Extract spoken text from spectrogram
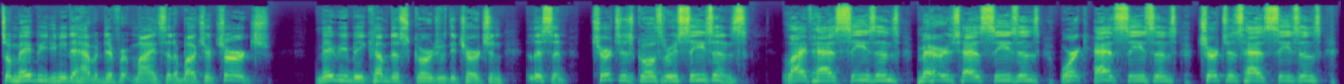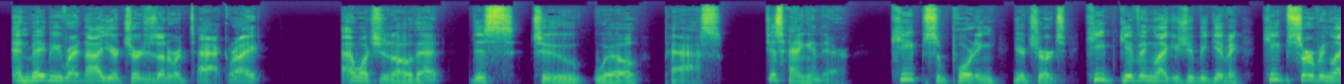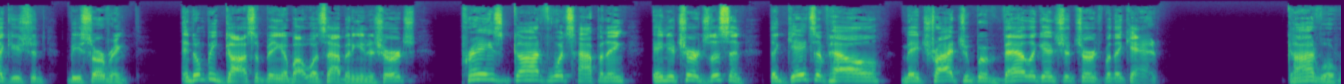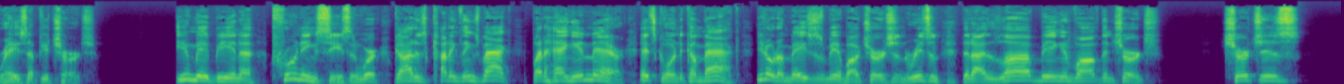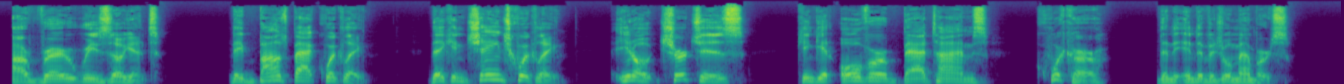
So maybe you need to have a different mindset about your church. Maybe you become discouraged with your church. And listen, churches go through seasons. Life has seasons, marriage has seasons, work has seasons, churches has seasons, and maybe right now your church is under attack, right? I want you to know that this too will pass. Just hang in there. Keep supporting your church. Keep giving like you should be giving. Keep serving like you should be serving. And don't be gossiping about what's happening in your church. Praise God for what's happening in your church. Listen, the gates of hell may try to prevail against your church, but they can't. God will raise up your church. You may be in a pruning season where God is cutting things back, but hang in there. It's going to come back. You know what amazes me about church and the reason that I love being involved in church? Churches are very resilient. They bounce back quickly. They can change quickly. You know, churches can get over bad times quicker than the individual members.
